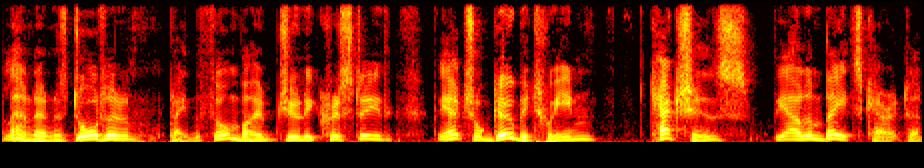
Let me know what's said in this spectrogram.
landowner's daughter, played in the film by Julie Christie, the actual go between catches the Alan Bates character.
